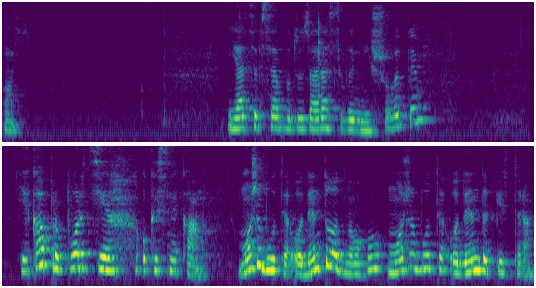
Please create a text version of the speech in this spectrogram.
Ось. Я це все буду зараз вимішувати. Яка пропорція окисника? Може бути один до одного, може бути один до півтора,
